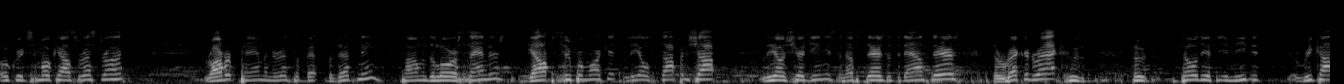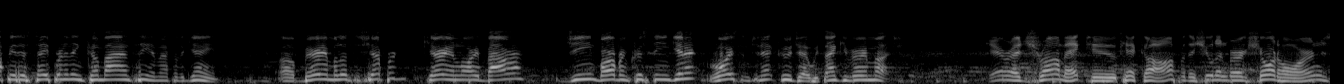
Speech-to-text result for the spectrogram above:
Oak Ridge Smokehouse Restaurant, Robert, Pam, and Narissa Bezetsny, Tom and Dolores Sanders, Gallup Supermarket, Leo Stop and Shop, Leo Sheer Genius, and upstairs at the downstairs, the Record Rack, who's who's told you if you need to recopy this tape or anything, come by and see him after the game. Uh, Barry and Melissa Shepard, Carrie and Laurie Bauer, Jean, Barbara, and Christine Gintert, Royce, and Jeanette Kuja. We thank you very much. Jared Schromick to kick off for the Schulenburg Shorthorns,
